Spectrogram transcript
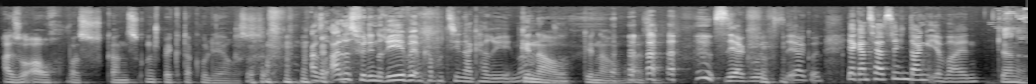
Also auch was ganz Unspektakuläres. Also alles für den Rewe im Kapuzinerkarree. Ne? Genau, also. genau. Also. Sehr gut, sehr gut. Ja, ganz herzlichen Dank, ihr beiden. Gerne.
